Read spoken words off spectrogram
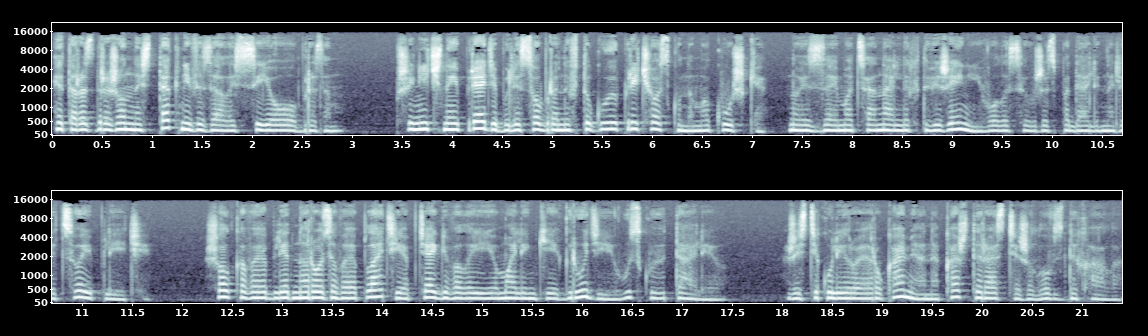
Эта раздраженность так не вязалась с ее образом. Пшеничные пряди были собраны в тугую прическу на макушке, но из-за эмоциональных движений волосы уже спадали на лицо и плечи. Шелковое бледно-розовое платье обтягивало ее маленькие груди и узкую талию. Жестикулируя руками, она каждый раз тяжело вздыхала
